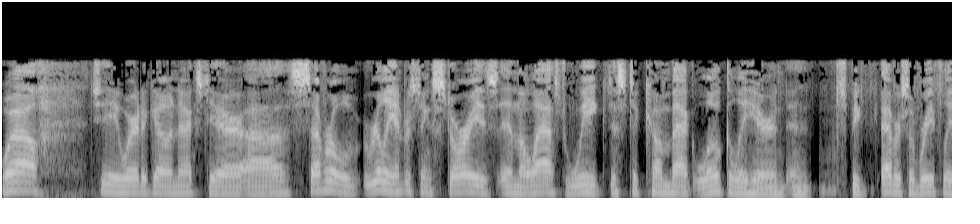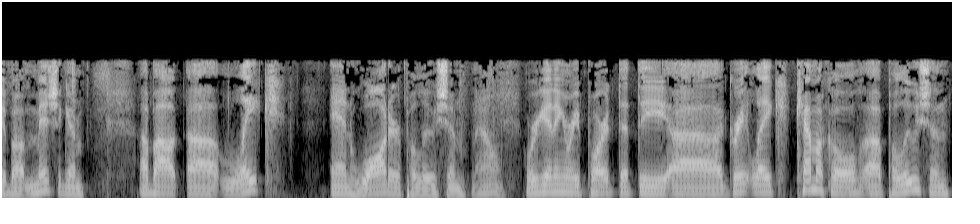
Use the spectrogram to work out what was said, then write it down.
Well, gee, where to go next here? Uh, several really interesting stories in the last week. Just to come back locally here and, and speak ever so briefly about Michigan, about uh, lake and water pollution. No. We're getting a report that the uh, Great Lake chemical uh, pollution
